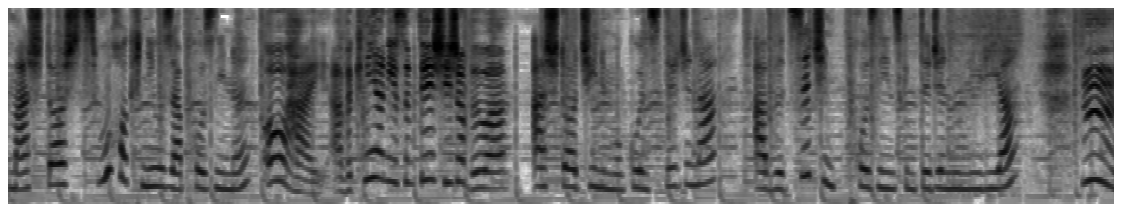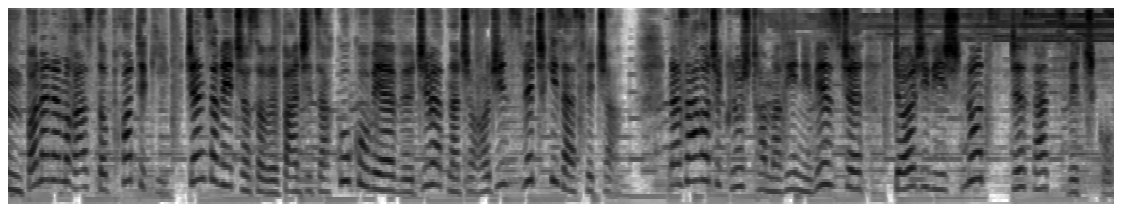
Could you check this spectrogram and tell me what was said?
Masz dość słuchoknił za prózdniny? O haj, a w knihan jestem też iżo była. A što činimo gunc tydziena, a w trzecim prózdninskim tydzieniu Lydia? Hmm, ponadam raz do protyki. Dżęca wieczor so w Pančicach Kukowie w 19 godzin switczki zaswicza. Na zarocze klusztra Marini Wiezdże dożywisz noc dysa switczków.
